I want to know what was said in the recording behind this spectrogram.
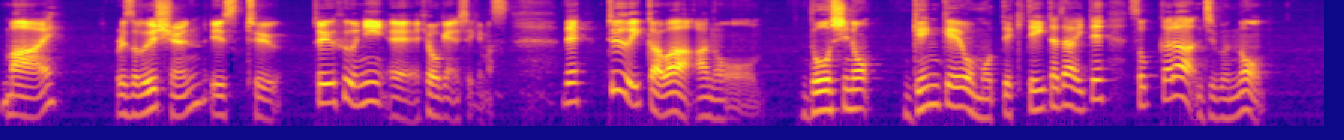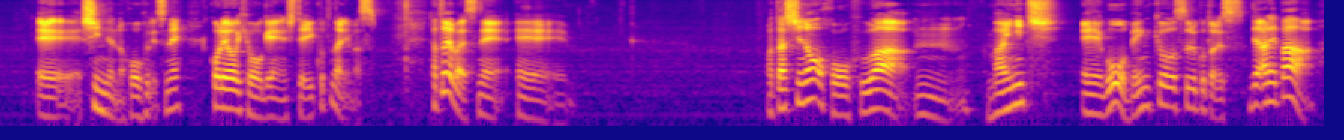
my resolution is to というふうに、えー、表現していきます。で、to 以下は、あの、動詞の原型を持ってきていただいて、そこから自分の、えー、新年の抱負ですね。これを表現していくことになります。例えばですね、えー、私の抱負は、うん、毎日英語を勉強することです。であれば、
